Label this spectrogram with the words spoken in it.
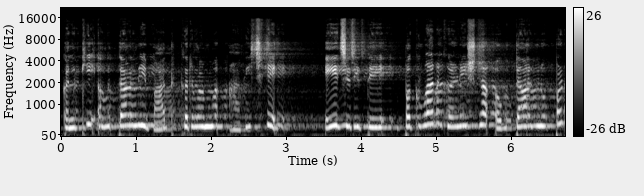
કલ્કી અવતારની વાત કરવામાં આવી છે, એ જ રીતે ભગવાન ગણેશના અવતારનો પણ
